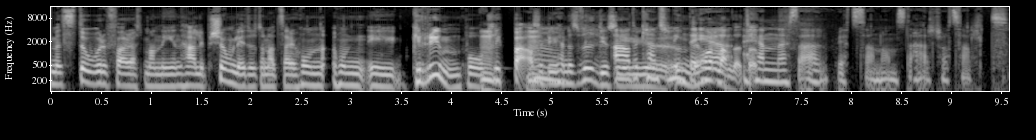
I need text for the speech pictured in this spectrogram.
men stor för att man är en härlig personlighet utan att så här, hon, hon är grym på att Mm. klippa. Alltså det är, hennes videos Ja, är ju kanske det inte underhållande. är Typ. hennes arbetsannons det här trots allt.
